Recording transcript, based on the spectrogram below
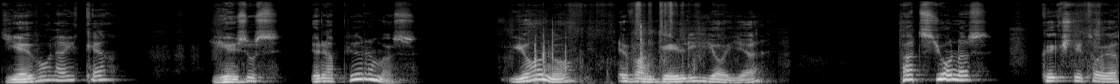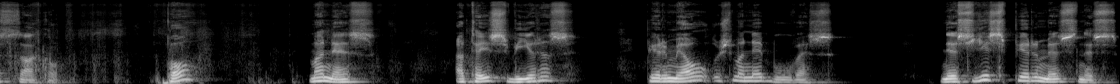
Dievo laike Jėzus yra pirmas. Jono Evangelijoje pats Jonas Krikštytojas sako, po manęs ateis vyras pirmiau už mane buvęs, nes jis pirmesnis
